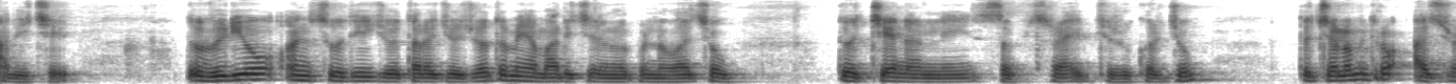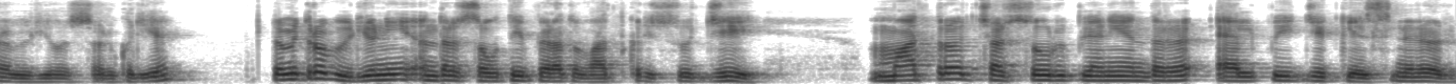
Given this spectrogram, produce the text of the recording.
આવી છે. તો વીડિયો અંત સુધી જોતા રહેજો. જો તમે અમારી ચેનલ પર નવા છો, તો ચેનલને સબસ્ક્રાઈબ જરૂર કરજો. તો ચલો મિત્રો, આજનો વીડિયો શરૂ કરીએ. તો મિત્રો, વિડીયોની અંદર સૌથી પહેલાં તો વાત કરીશું જે માત્ર છસો રૂપિયાની અંદર એલપીજી ગેસ સિલિન્ડર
